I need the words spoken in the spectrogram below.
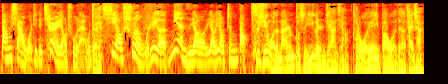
当下，我这个气儿要出来，我这个气要顺，我这个面子要要要争到。咨询我的男人不止一个人这样讲，他说我愿意把我的财产，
